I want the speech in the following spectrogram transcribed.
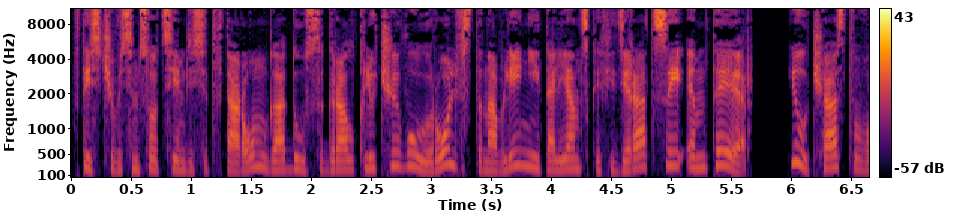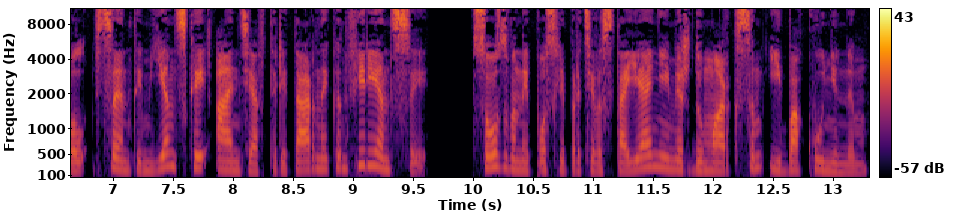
В 1872 году сыграл ключевую роль в становлении Итальянской Федерации МТР и участвовал в Сент-Имьенской антиавторитарной конференции, созванной после противостояния между Марксом и Бакуниным.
